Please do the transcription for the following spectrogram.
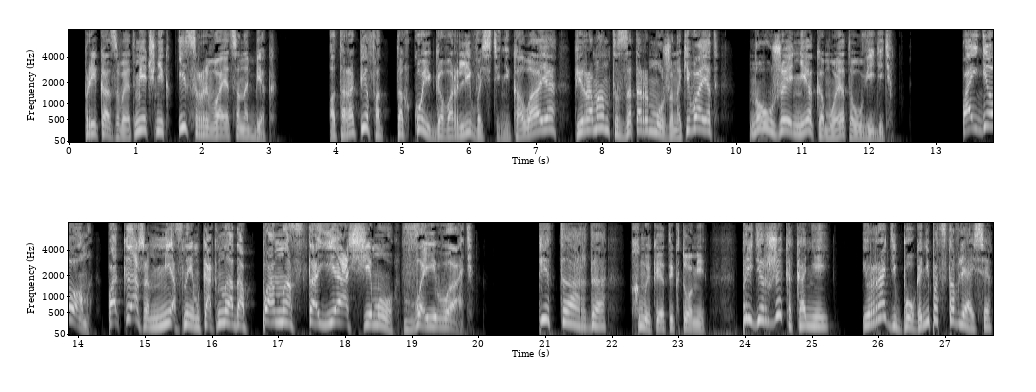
— приказывает мечник и срывается на бег. Оторопев от такой говорливости Николая, пиромант заторможенно кивает но уже некому это увидеть. «Пойдем, покажем местным, как надо по-настоящему воевать!» «Петарда!» — хмыкает Иктоми. «Придержи-ка коней и ради бога не подставляйся,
